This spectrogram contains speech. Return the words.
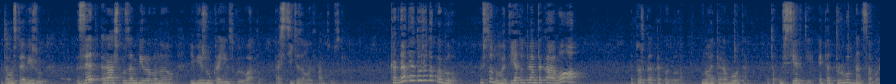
Потому что я вижу Z-рашку зомбированную и вижу украинскую вату. Простите за мой французский. Когда-то я тоже такой была. Вы что думаете, я тут прям такая, о, я тоже когда-то такой была. Но это работа это усердие, это труд над собой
